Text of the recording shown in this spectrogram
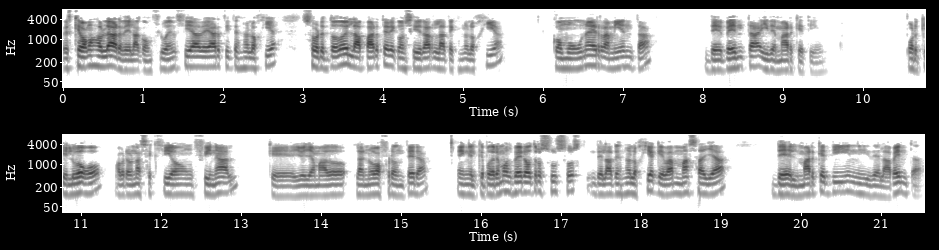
es que vamos a hablar de la confluencia de arte y tecnología, sobre todo en la parte de considerar la tecnología como una herramienta de venta y de marketing. Porque luego habrá una sección final que yo he llamado la nueva frontera, en el que podremos ver otros usos de la tecnología que van más allá del marketing y de la venta.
